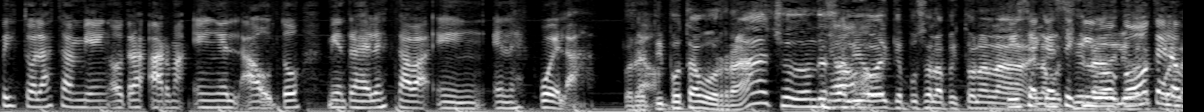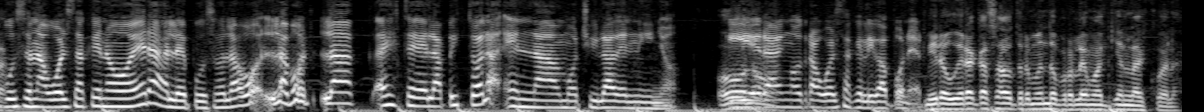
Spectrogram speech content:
pistolas también, otras armas en el auto mientras él estaba en, en la escuela. Pero el tipo está borracho. ¿De dónde No. salió él que puso la pistola en la, Dice en la que se equivocó, que lo puso en la bolsa que no era, le puso la, la, la, este, la pistola en la mochila del niño. Oh, y no. era en otra bolsa que le iba a poner. Mira, hubiera causado tremendo problema aquí en la escuela.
